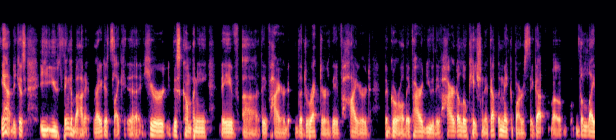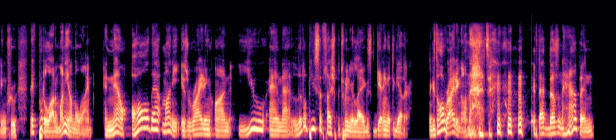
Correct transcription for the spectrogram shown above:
yeah, because you think about it, right? It's like uh, here, this company they've uh, they've hired the director, they've hired the girl, they've hired you, they've hired a location, they've got the makeup artist, they got uh, the lighting crew, they've put a lot of money on the line, and now all that money is riding on you and that little piece of flesh between your legs, getting it together. Like it's all riding on that. if that doesn't happen,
